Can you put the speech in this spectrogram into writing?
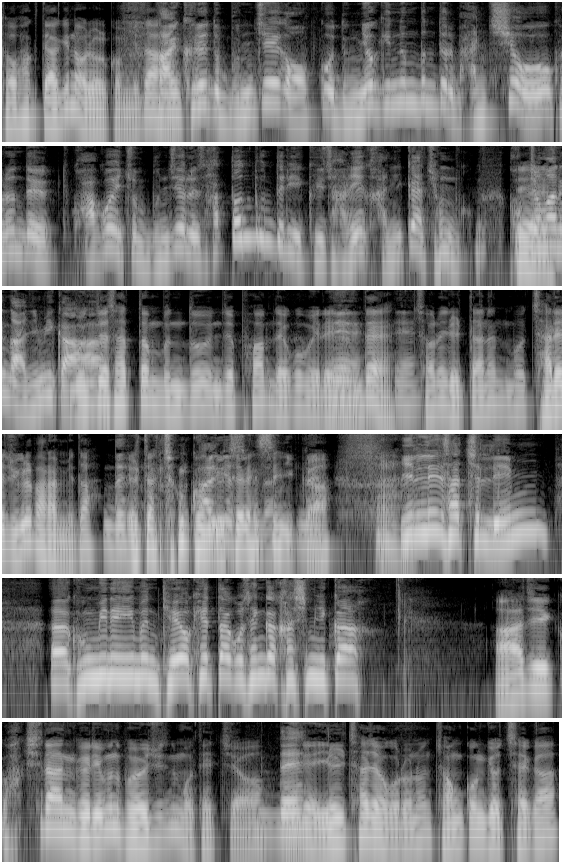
더 확대하기는 어려울 겁니다. 아니 그래도 문제가 없고 능력 있는 분들 많지요. 그런데 과거에 좀 문제를 샀던 분들이 그 자리에 가니까 좀 걱정하는 네. 거 아닙니까? 문제 샀던 분도 이제 포함되고 뭐 이랬는데 네. 네. 저는 일단은 뭐 잘해주길 바랍니다. 네. 일단 정권 교체를 했으니까. 네. 1147님 아, 국민의힘은 개혁했다고 생각하십니까? 아직 확실한 그림은 보여주지는 못했죠. 네. 이제 1차적으로는 정권 교체가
